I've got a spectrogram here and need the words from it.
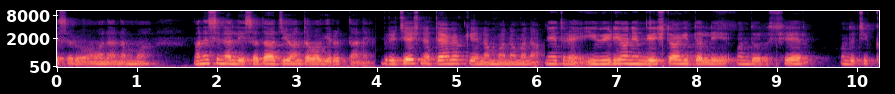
ಹೆಸರು ಅವನ ನಮ್ಮ ಮನಸ್ಸಿನಲ್ಲಿ ಸದಾ ಜೀವಂತವಾಗಿರುತ್ತಾನೆ. ಬ್ರಿಜೇಶ್ನ ತ್ಯಾಗಕ್ಕೆ ನಮ್ಮ ನಮನ. ಸ್ನೇಹಿತರೆ, ಈ ವಿಡಿಯೋ ನಿಮಗೆ ಇಷ್ಟ ಆಗಿದ್ದಲ್ಲಿ ಒಂದು ಶೇರ್, ಒಂದು ಚಿಕ್ಕ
